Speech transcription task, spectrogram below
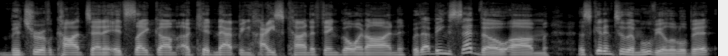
mature of a content. It's like um, a kidnapping heist kind of thing going on. With that being said, though, um, let's get into the movie a little bit.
